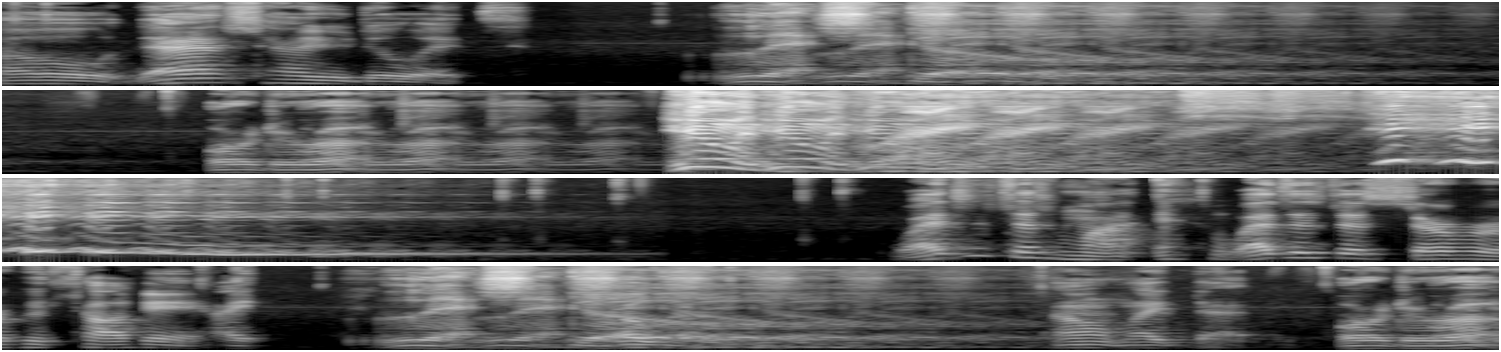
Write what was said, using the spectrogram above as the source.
oh, that's how you do it. Let's, go. Order up. Human, human, right? Why is it just my? Why is it just server who's talking? I let's, go. I don't like that. Order up.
